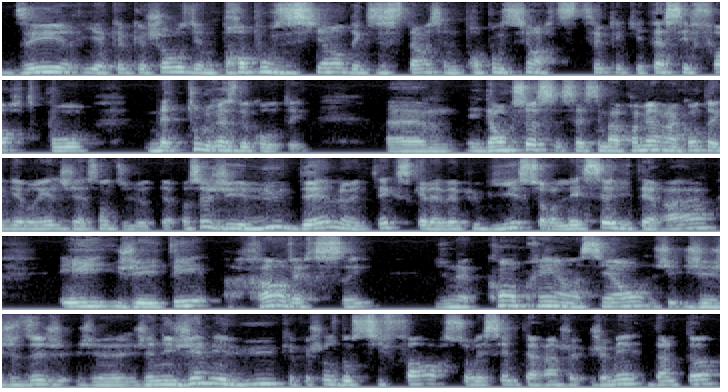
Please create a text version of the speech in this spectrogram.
dire il y a quelque chose, il y a une proposition d'existence, une proposition artistique qui est assez forte pour mettre tout le reste de côté. Euh, et donc, ça, c'est ma première rencontre avec Gabrielle Giasson du Lutte. Après ça, j'ai lu d'elle un texte qu'elle avait publié sur l'essai littéraire et j'ai été renversé d'une compréhension. Je, je, n'ai jamais lu quelque chose d'aussi fort sur l'essai littéraire. Je, mets dans le tas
